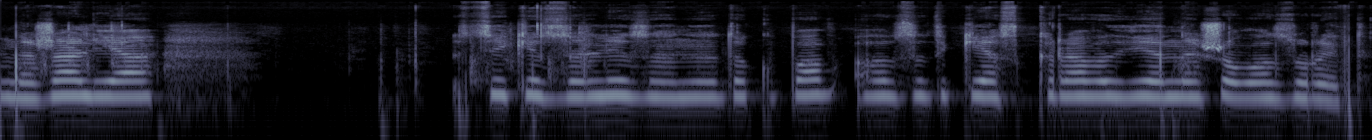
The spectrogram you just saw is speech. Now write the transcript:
На жаль, я стільки заліза не докупав, але все-таки яскравий я знайшов лазурит.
